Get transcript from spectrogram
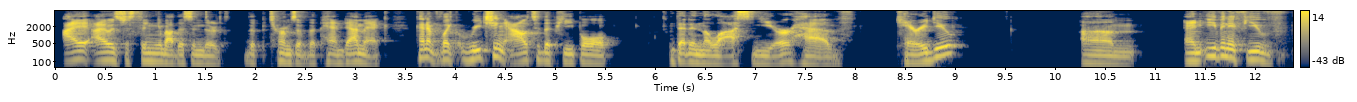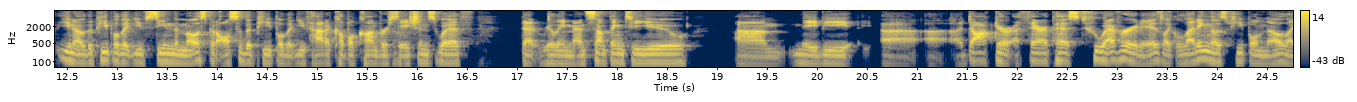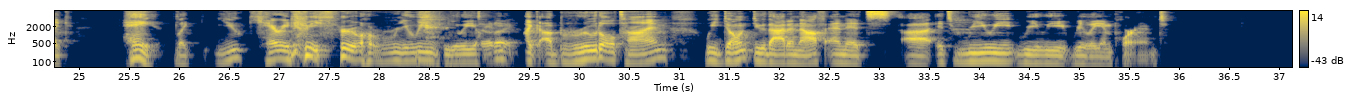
I, I was just thinking about this in the, the terms of the pandemic, kind of like reaching out to the people that in the last year have carried you. Um, and even if you've, you know, the people that you've seen the most, but also the people that you've had a couple conversations with that really meant something to you, um, maybe uh, a doctor, a therapist, whoever it is, like letting those people know, like, hey, like you carried me through a really, really totally. like a brutal time. We don't do that enough, and it's uh, it's really, really, really important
